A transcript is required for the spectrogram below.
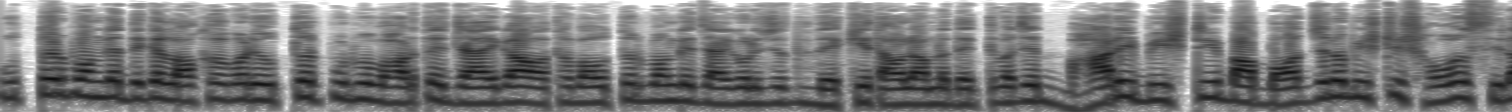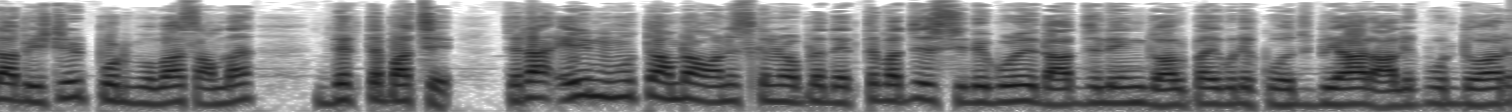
উত্তরবঙ্গের দিকে লক্ষ্য করি, উত্তর পূর্ব ভারতের জায়গা অথবা উত্তরবঙ্গের জায়গাগুলো যদি দেখি, তাহলে আমরা দেখতে পাচ্ছি ভারী বৃষ্টি বা বজ্র বৃষ্টি সহ শিলা বৃষ্টির পূর্বাভাস আমরা দেখতে পাচ্ছি। যেটা এই মুহূর্তে আমরা অন স্ক্রিনের উপরে দেখতে পাচ্ছি, শিলিগুড়ি, দার্জিলিং, জলপাইগুড়ি, কোচবিহার, আলিপুরদুয়ার,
